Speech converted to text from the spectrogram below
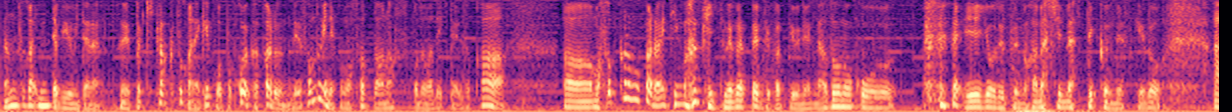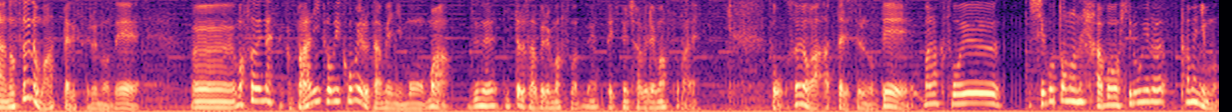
なんとかインタビューみたいな、そのやっぱ企画とかね、結構やっぱ声かかるんで、その時にこのさっと話すことができたりとか、あまあ、そこから僕はライティングワークにつながったりとかっていうね、謎のこう 営業術の話になっていくんですけど、あの、そういうのもあったりするので、うん、まあそういうね、場に飛び込めるためにも、まあ全然行ったら喋れますもんね、適当に喋れますとかね、そう、そういうのがあったりするので、まあなんかそういう仕事のね、幅を広げるためにも、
